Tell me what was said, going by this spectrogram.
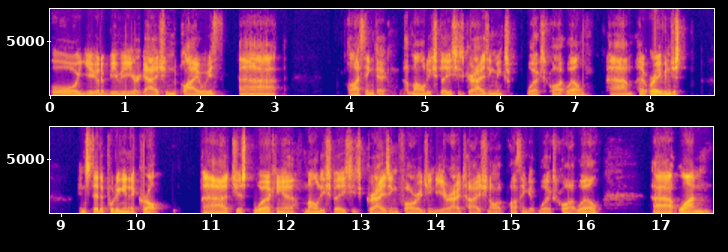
or you've got a bit of irrigation to play with, uh, I think a, a multi-species grazing mix works quite well. Um, or even just instead of putting in a crop, uh, just working a multi-species grazing forage into your rotation, I, I think it works quite well. Uh, one,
